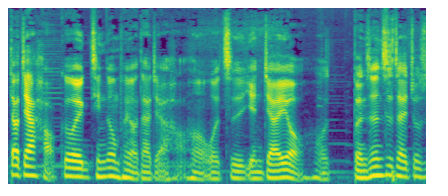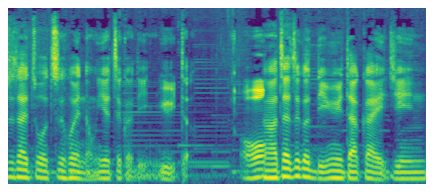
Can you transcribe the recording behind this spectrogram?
大家好，各位听众朋友，大家好哈，我是严家佑，我本身是在就是在做智慧农业这个领域的哦，那在这个领域大概已经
